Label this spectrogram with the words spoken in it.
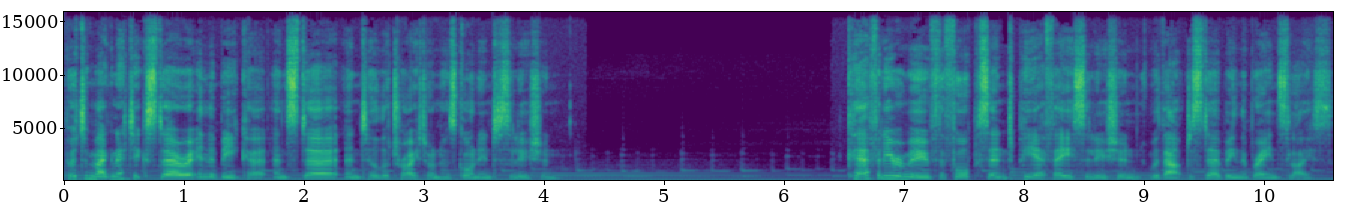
Put a magnetic stirrer in the beaker and stir until the Triton has gone into solution. Carefully remove the 4% PFA solution without disturbing the brain slice.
